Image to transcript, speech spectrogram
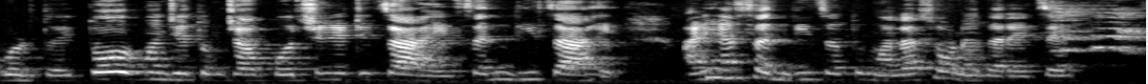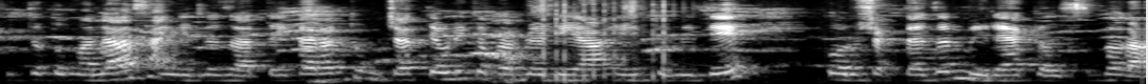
उघडतोय. तो म्हणजे तुमच्या ऑपॉर्च्युनिटीचा आहे संधीचा आहे. आणि ह्या संधीचं तुम्हाला सोनं करायचं आहे तिथं तुम्हाला सांगितलं जाते कारण तुमच्यात तेवढी कपॅबिलिटी आहे. तुम्ही ते करू शकता. जर मिरॅकल्स बघा.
